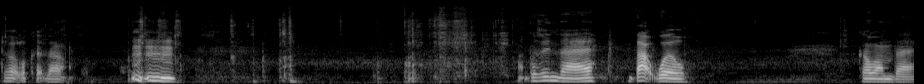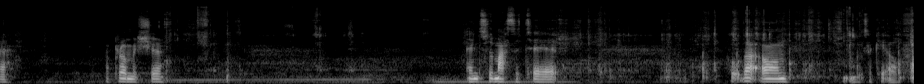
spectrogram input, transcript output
Don't look at that. that goes in there. That will go on there. I promise you. And some acetate. Put that on. I'll take it off.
